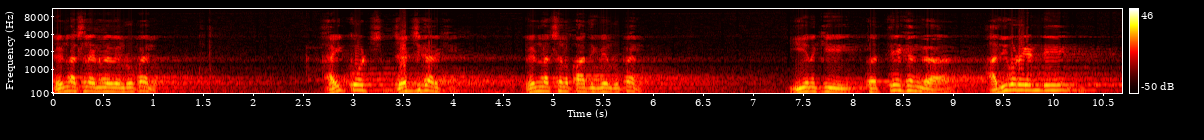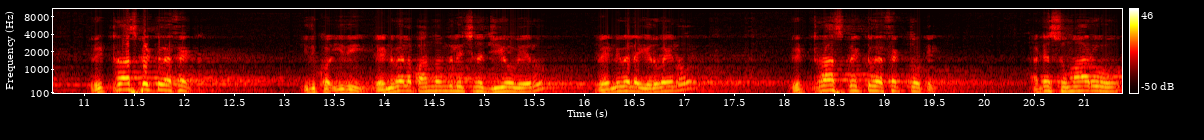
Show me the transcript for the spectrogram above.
రెండు లక్షల ఎనభై వేల రూపాయలు. హైకోర్టు జడ్జి గారికి రెండు లక్షల పాతిక వేల రూపాయలు. ఈయనకి ప్రత్యేకంగా అది కూడా ఏంటి? రిట్రాస్పెక్టివ్ ఎఫెక్ట్ ఇది కొ- ఇది రెండు వేల పంతొమ్మిదిలో ఇచ్చిన జియో వేరు రెండు వేల ఇరవైలో రిట్రాస్పెక్టివ్ ఎఫెక్ట్ తోటి. అంటే సుమారు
